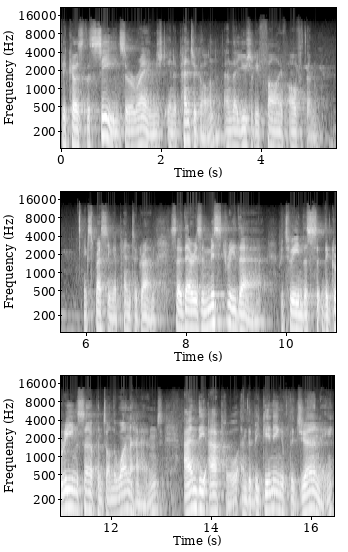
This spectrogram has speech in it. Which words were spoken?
because the seeds are arranged in a pentagon, and there are usually five of them, expressing a pentagram. So there is a mystery there between the, the green serpent on the one hand and the apple and the beginning of the journey,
